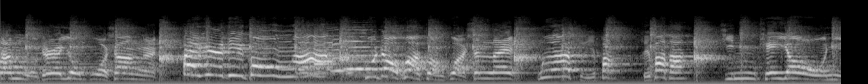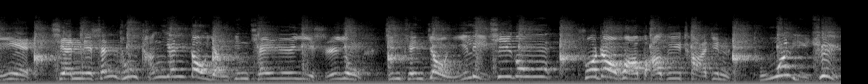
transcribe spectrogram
三亩地儿用不上半日的工啊！说这话转过身来摸嘴巴，嘴巴子。今天要你千里神通常言道，养兵千日一时用。今天叫你立奇功，说这话把嘴插进土里去，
